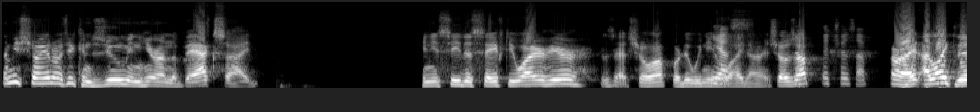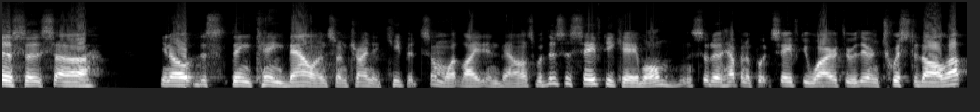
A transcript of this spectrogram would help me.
Let me show you, I don't know if you can zoom in here on the back side. Can you see the safety wire here? Does that show up or do we need Yes. a light on it? It shows No, up? It shows up. All right, I like this. It's, uh, you know, this thing came balanced. I'm trying to keep it somewhat light and balanced, but this is safety cable. Instead of having to put safety wire through there and twist it all up,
